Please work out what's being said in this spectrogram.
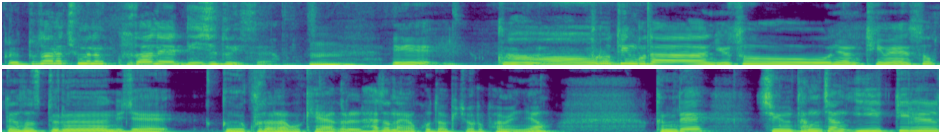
그리고 또 다른 측면은 구단의 needs도 있어요. 음. 이게 그 아우. 프로팀 구단 유소년 팀에 소속된 선수들은 이제 그 구단하고 계약을 하잖아요. 고등학교 졸업하면요. 근데 지금 당장 이 뛸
